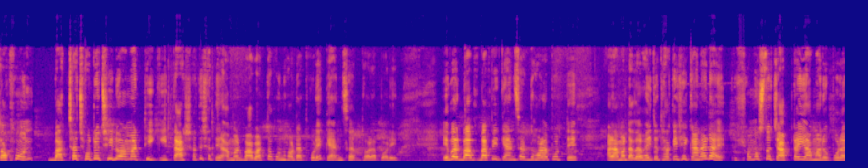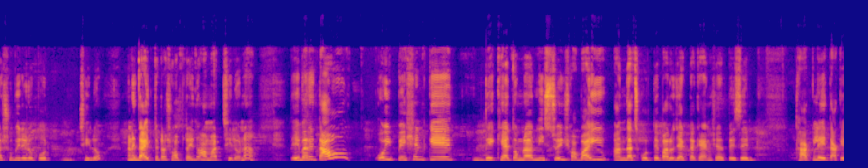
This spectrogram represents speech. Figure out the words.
তখন বাচ্চা ছোট ছিল আমার ঠিকই, তার সাথে সাথে আমার বাবার তখন হঠাৎ করে ক্যান্সার ধরা পড়ে। এবার বাপ- বাপির ক্যান্সার ধরা পড়তে আর আমার দাদাভাই তো থাকে সেই কানাডায়, সমস্ত চাপটাই আমার ওপর আর সুবীরের ওপর ছিল। মানে দায়িত্বটা সবটাই তো আমার ছিল না। এবারে তাও ওই পেশেন্টকে দেখে তোমরা নিশ্চয়ই সবাই আন্দাজ করতে পারো যে একটা ক্যান্সার পেশেন্ট থাকলে তাকে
